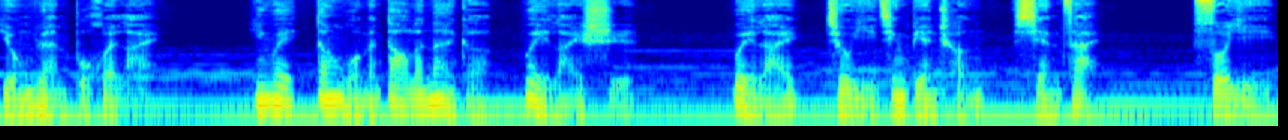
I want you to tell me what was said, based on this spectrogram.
永远不会来。”因为当我们到了那个未来时，未来就已经变成现在，所以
